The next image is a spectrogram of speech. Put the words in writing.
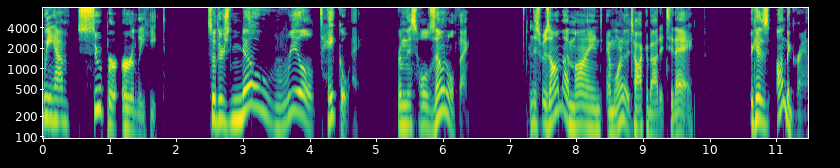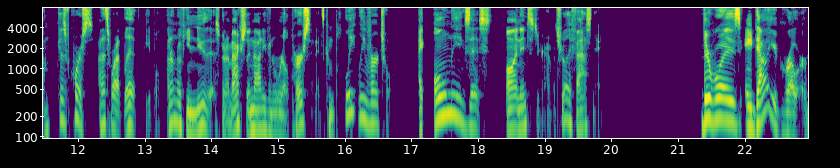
we have super early heat. So there's no real takeaway from this whole zonal thing. And this was on my mind and wanted to talk about it today because on the gram, because of course, that's where I live, people. I don't know if you knew this, but I'm actually not even a real person. It's completely virtual. I only exist on Instagram. It's really fascinating. There was a dahlia grower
